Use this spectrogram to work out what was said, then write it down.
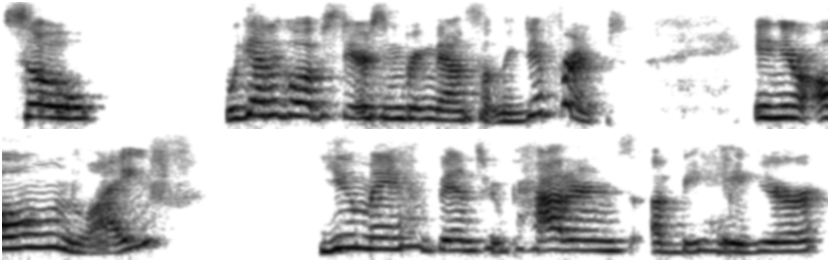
So we got to go upstairs and bring down something different in your own life, you may have been through patterns of behavior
